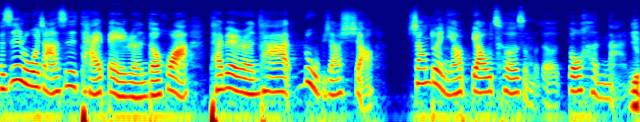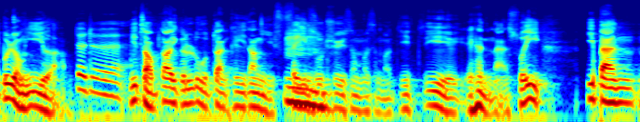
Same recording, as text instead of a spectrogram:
可是如果讲的是台北人的话，台北人他路比较小，相对你要飙车什么的都很难，也不容易啦。对对对，你找不到一个路段可以让你飞出去，什么什么，也也也很难。所以一般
